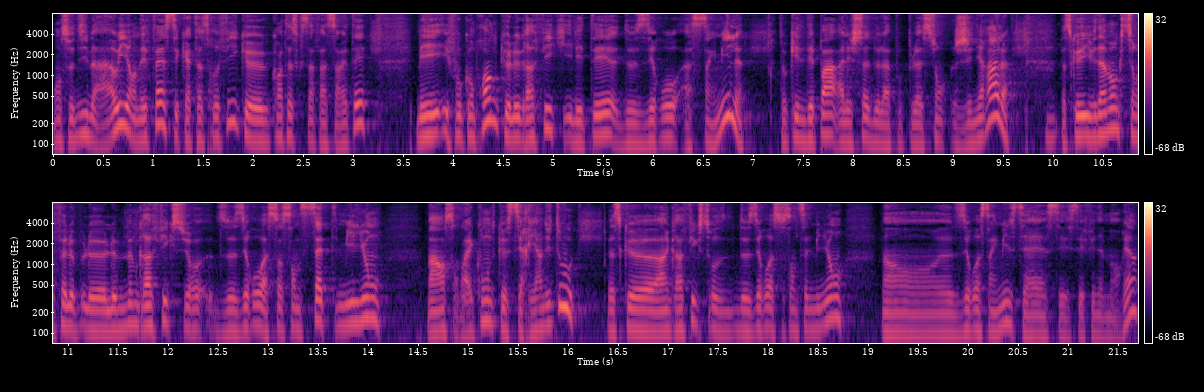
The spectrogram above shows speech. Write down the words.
on se dit, bah oui, en effet, c'est catastrophique. Quand est-ce que ça va s'arrêter? Mais il faut comprendre que le graphique, il était de 0 à 5000. Donc, il n'était pas à l'échelle de la population générale. Parce que, évidemment, que si on fait le, même graphique sur de 0 à 67 millions, bah, on se rendrait compte que c'est rien du tout. Parce qu'un graphique sur de 0 à 67 millions, ben, en 0 à 5000, c'est c'est- c'est finalement rien.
